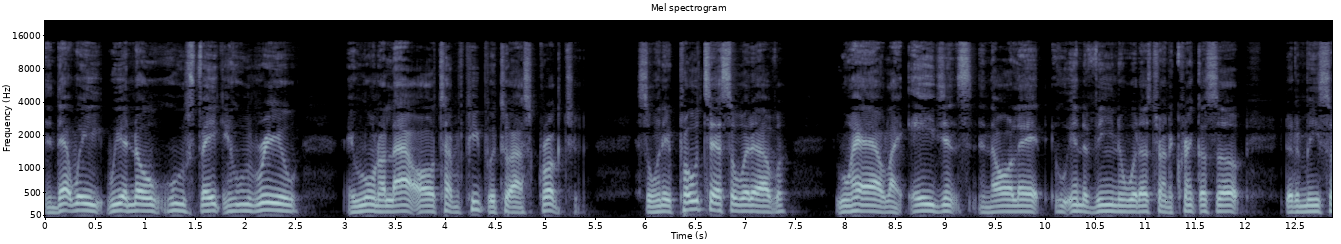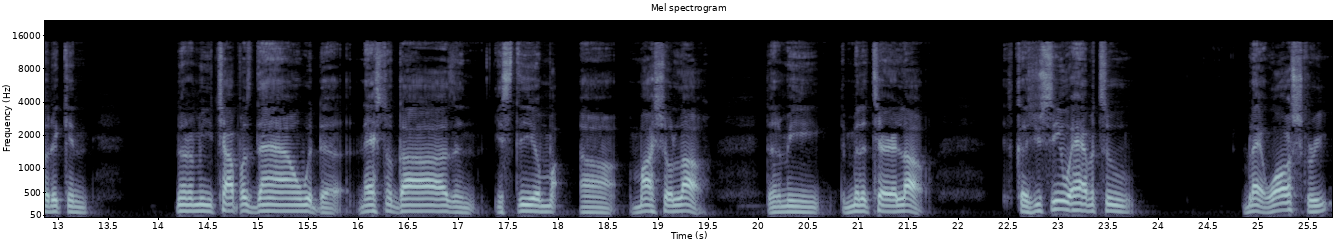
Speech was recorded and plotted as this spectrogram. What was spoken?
and that way we'll know who's fake and who's real, and we won't allow all type of people to our structure. So when they protest or whatever, we won't have like agents and all that who intervene with us trying to crank us up. You know what I mean? So they can you know what I mean, chop us down with the National Guards and instill uh, martial law. You know what I mean, the military law. Because you seen what happened to Black Wall Street.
